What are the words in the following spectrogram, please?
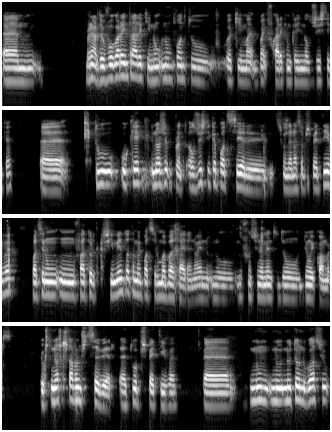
Um, Bernardo, eu vou agora entrar aqui num, num ponto, aqui, bem, focar aqui um bocadinho na logística. Uh, tu, o que é que nós, pronto, a logística pode ser, segundo a nossa perspectiva, pode ser um, um fator de crescimento ou também pode ser uma barreira, não é, no, no, no funcionamento de um, de um e-commerce. nós gostávamos de saber a tua perspectiva uh, no, no, no teu negócio,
